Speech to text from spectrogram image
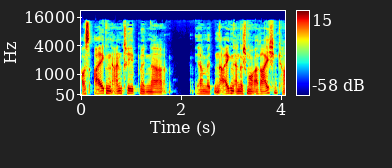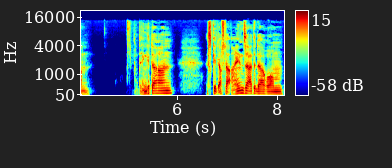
aus eigenem Antrieb mit einer, ja, mit einem eigenen Engagement erreichen kann? Denke daran, es geht auf der einen Seite darum,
